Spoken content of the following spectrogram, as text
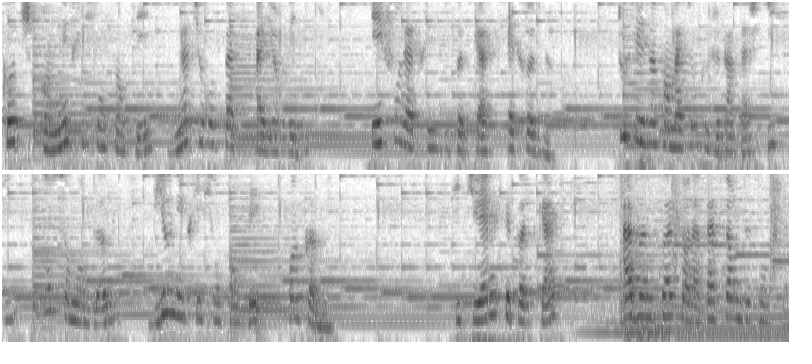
coach en nutrition santé, naturopathe ayurvédique et fondatrice du podcast Être bien. Toutes les informations que je partage ici sont sur mon blog bionutritionsanté.com. Si tu aimes ce podcast, abonne-toi sur la plateforme de ton choix.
